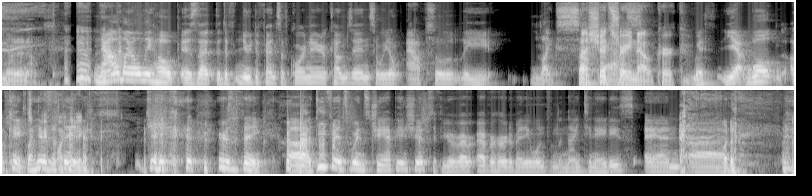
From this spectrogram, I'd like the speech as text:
no, no, no. now my only hope is that the def- new defensive coordinator comes in, so we don't absolutely like suck That shit ass straightened out, Kirk. with yeah well okay but here's the point, thing jake here's the thing uh, defense wins championships if you've ever, ever heard of anyone from the 1980s and uh,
